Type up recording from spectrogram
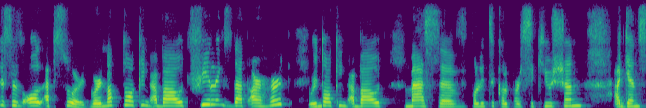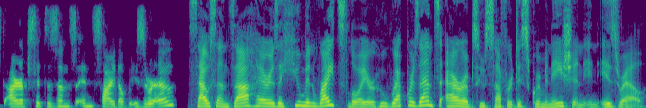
this is all absurd. We're not talking about feelings that are hurt. We're talking about massive political persecution against Arab citizens inside of Israel. Sausan Zaher is a human rights lawyer who represents Arabs who suffer discrimination in Israel.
